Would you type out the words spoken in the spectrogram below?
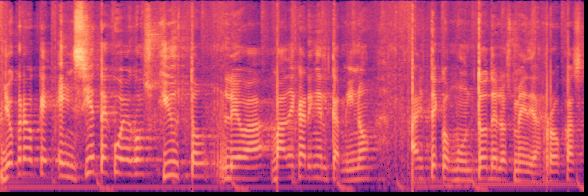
Yo creo que en siete juegos Houston le va, va, a dejar en el camino a este conjunto de los Medias Rojas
